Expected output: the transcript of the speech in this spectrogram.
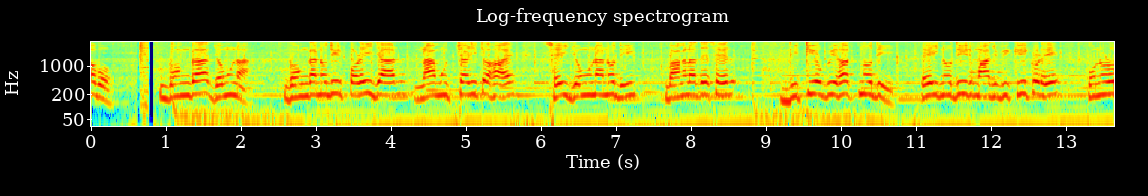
হব। গঙ্গা যমুনা। গঙ্গা নদীর পরেই যার নাম উচ্চারিত হয়, সেই যমুনা নদী বাংলাদেশের দ্বিতীয় বৃহৎ নদী। এই নদীর মাছ বিক্রি করে পনেরো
